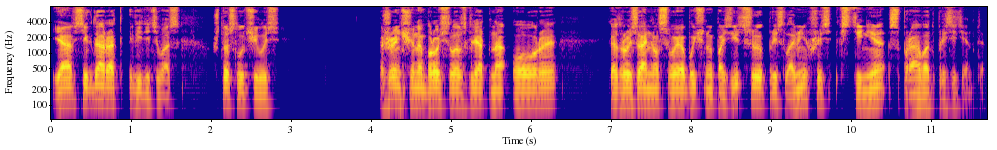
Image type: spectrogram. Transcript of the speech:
«Я всегда рад видеть вас. Что случилось?» Женщина бросила взгляд на Оуре, — который занял свою обычную позицию, прислонившись к стене справа от президента.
